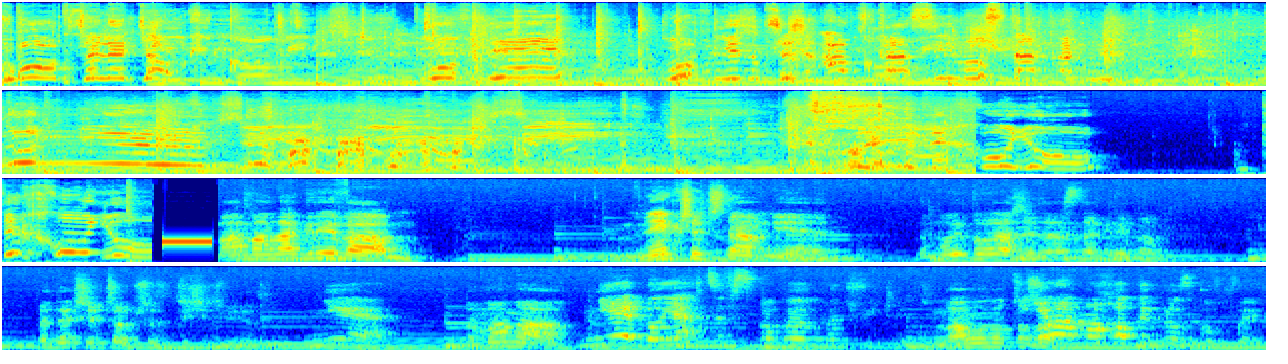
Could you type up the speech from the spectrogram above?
na. O, przeleciał! You can call me stupid. Głównie! Głównie to przecież Awka Simo Star Trek mi... No nie! Ty chuju! Ty chuju! Mama, nagrywam! Nie krzycz na mnie! No mówię poważnie, teraz nagrywam. Będę krzyczał przez 10 minut. Nie, No mama! nie, bo ja chcę w spokoju poćwiczyć. Mamo, no to Nie za... mam ochoty bluzgów twoich.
